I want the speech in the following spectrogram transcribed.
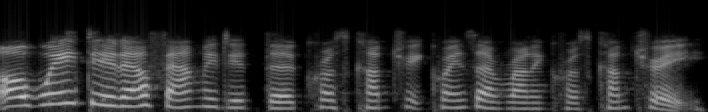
Oh, we did. Our family did the cross country, Queensland running cross country.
